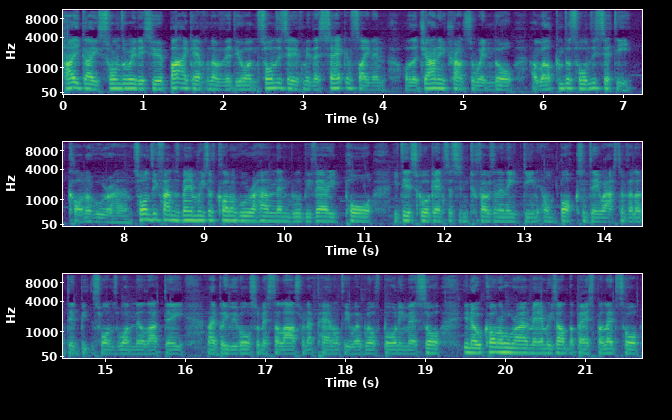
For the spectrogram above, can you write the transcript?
Hi guys, Swans Away Days year, back again for another video and Swansea City have made their second signing of the January transfer window and welcome to Swansea City. Conor Hourihane. Swansea fans' memories of Conor Hourihane then will be very poor. He did score against us in 2018 on Boxing Day where Aston Villa did beat the Swans 1-0 that day. And I believe we've also missed the last one at penalty where Wilf Bony missed. So, you know, Conor Hourihane memories aren't the best, but let's hope,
